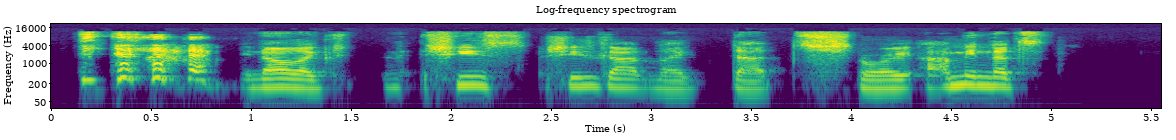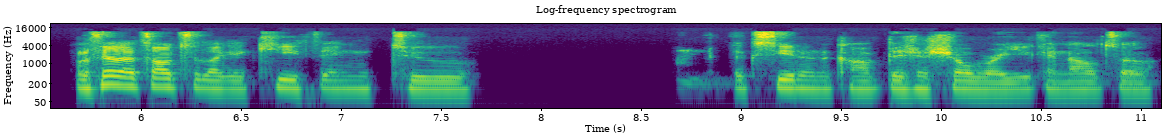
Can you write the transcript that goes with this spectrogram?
you know, like she's she's got like that story. I mean, that's I feel that's also like a key thing to succeed in a competition show where you can also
